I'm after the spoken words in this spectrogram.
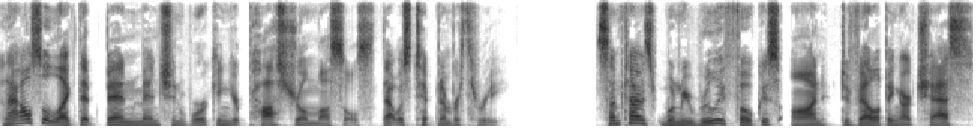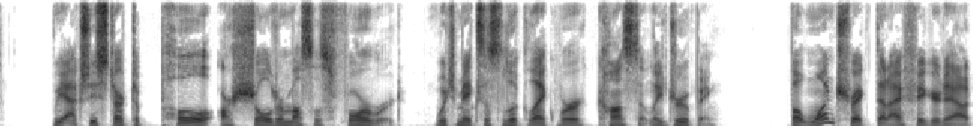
And I also like that Ben mentioned working your postural muscles. That was tip number three. Sometimes when we really focus on developing our chest, we actually start to pull our shoulder muscles forward, which makes us look like we're constantly drooping. But one trick that I figured out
